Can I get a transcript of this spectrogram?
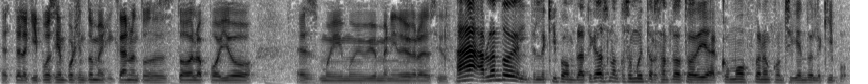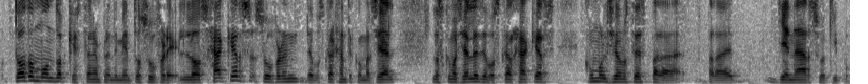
Este, el equipo es 100% mexicano, entonces todo el apoyo es muy, muy bienvenido y agradecido. Ah, hablando del, del equipo, me platicabas una cosa muy interesante el otro día, cómo fueron consiguiendo el equipo. Todo mundo que está en emprendimiento sufre. Los hackers sufren de buscar gente comercial, los comerciales de buscar hackers. ¿Cómo lo hicieron ustedes para, para llenar su equipo?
